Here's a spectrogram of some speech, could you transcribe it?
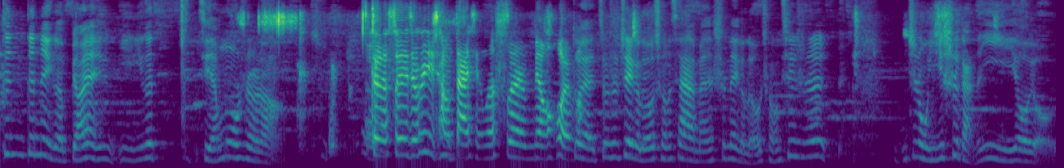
跟跟那个表演一一个节目似的。对，所以就是一场大型的私人庙会嘛。对，就是这个流程，下面是那个流程。其实这种仪式感的意义又有，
